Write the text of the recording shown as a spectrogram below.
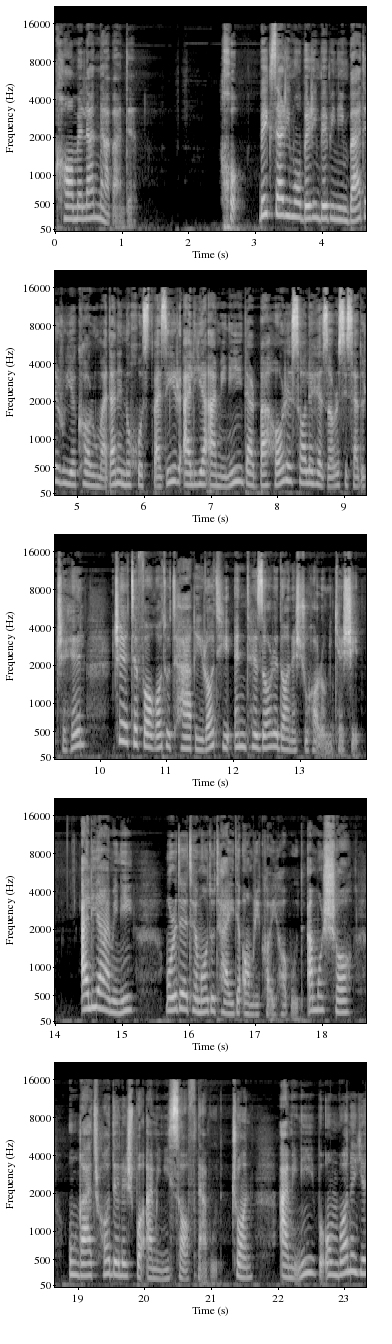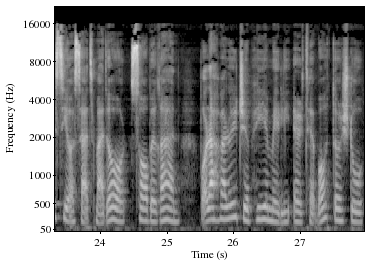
کاملا نبنده خب بگذریم و بریم ببینیم بعد روی کار اومدن نخست وزیر علی امینی در بهار سال 1340 چه اتفاقات و تغییراتی انتظار دانشجوها رو می‌کشید. علی امینی مورد اعتماد و تایید آمریکایی ها بود اما شاه اونقدرها دلش با امینی صاف نبود چون امینی به عنوان یه سیاستمدار سابقا با رهبرای جبهه ملی ارتباط داشت و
